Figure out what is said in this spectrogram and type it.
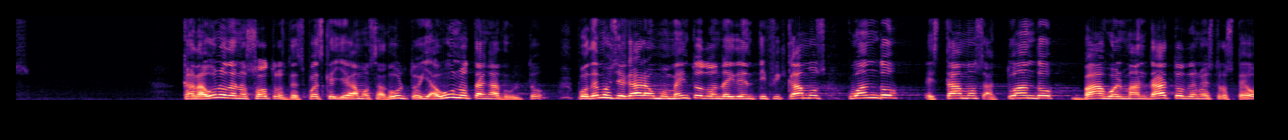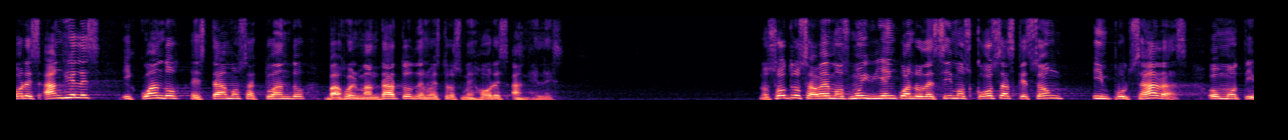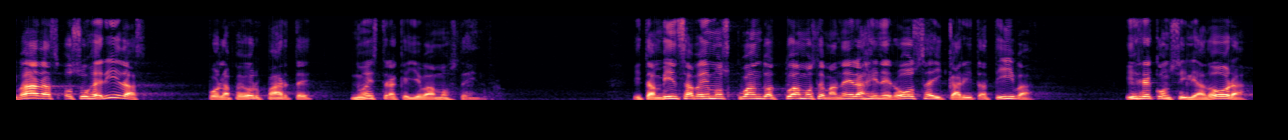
Cada uno de nosotros, después que llegamos adulto y aún no tan adulto, podemos llegar a un momento donde identificamos cuando estamos actuando bajo el mandato de nuestros peores ángeles y cuando estamos actuando bajo el mandato de nuestros mejores ángeles. Nosotros sabemos muy bien cuando decimos cosas que son impulsadas o motivadas o sugeridas por la peor parte nuestra que llevamos dentro. Y también sabemos cuando actuamos de manera generosa y caritativa y reconciliadora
